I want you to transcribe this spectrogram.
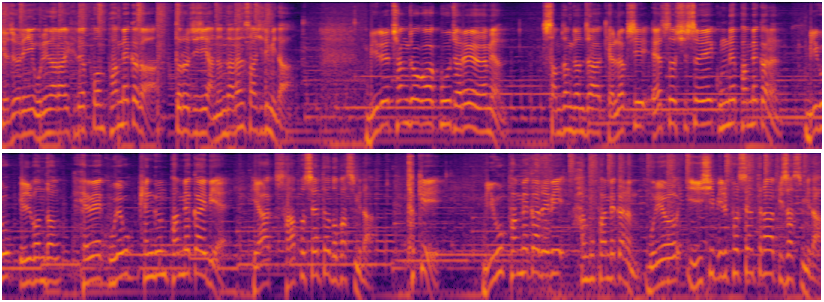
여전히 우리나라 휴대폰 판매가가 떨어지지 않는다는 사실입니다. 미래창조과학부 자료에 의하면 삼성전자 갤럭시 S 시스의 국내 판매가는 미국, 일본 등 해외 9개국 평균 판매가에 비해 약 4% 높았습니다. 특히 미국 판매가 대비 한국 판매가는 무려 21%나 비쌌습니다.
